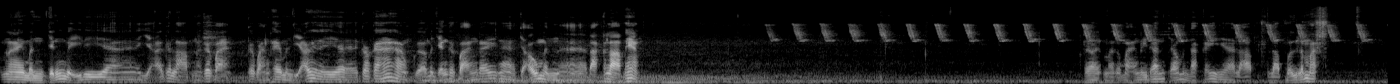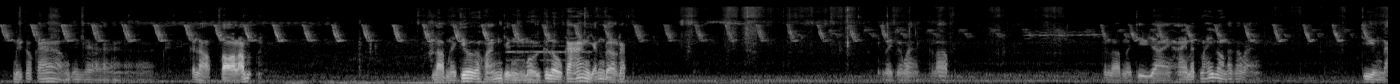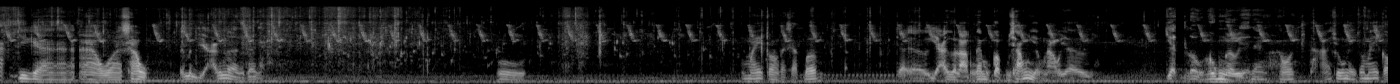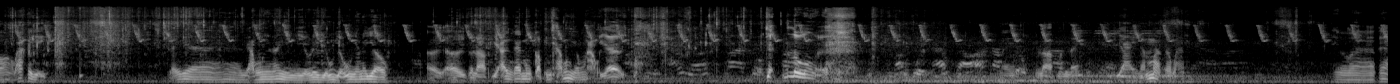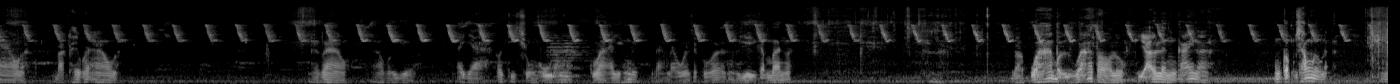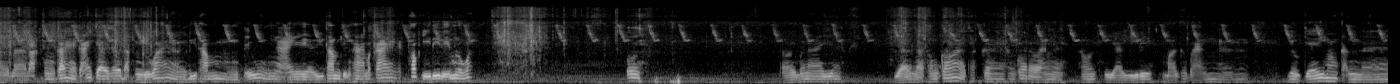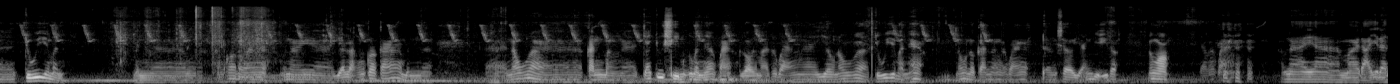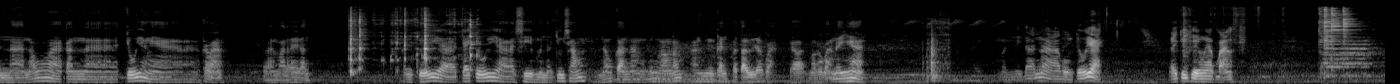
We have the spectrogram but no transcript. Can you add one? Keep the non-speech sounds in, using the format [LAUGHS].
hôm nay mình chuẩn bị đi à, dở cái lợp nè các bạn. Các bạn theo mình dở đi à, có cá không? Rồi mình dẫn các bạn đấy à, chỗ mình à, đặt cái lợp nha. Rồi mà các bạn đi đến chỗ mình đặt cái à, lợp lợp bự lắm á. Biết có cá không? Cái cái lợp to lắm. Lợp này chưa khoảng chừng 10 kg cá vẫn được đó. Đây các bạn cái lợp. Cái lợp này chiều dài hai mét mấy luôn đó các bạn chiền đặt với gà ào à, sâu. Để mình giãn lên coi nè. Ừ. Có mấy con cá sặc bớm. Trời ơi vợ rồi làm cái một cụm sống dòng nào giờ. Chết luôn rung người vậy nè. Thôi thả xuống đây có mấy con bắt cái gì. Để uh, nó nhiều nhiều đi dụ dụ cho nó vô. Ơi ơi cái lọp giỡn cái một cụm sống dòng nào vậy, chết luôn rồi. Này, lọp mình đây. Dài lắm mà các bạn. Theo uh, cái ao này, bật theo cái ao này rau rau ao bây giờ? À già có chiếc xuồng ngủ đang của ai vậy không biết? Đang đầu cái của người gì cầm bên đó. Là quá bự, quá to luôn. Dở lên cái là không cụm sống luôn đó. Này là đặt cái hai cái chơi thôi, đặt nhiều quá, đi thăm, kiểu, ngày đi thăm chừng hai ba cái, thoát gì đi điểm luôn á. Ôi. Rồi bữa nay, vợ là không có, chắc, không có đồ ăn này thôi bây giờ gì đi, mời các bạn à, vô chế món canh à, chuối với mình mình không có đồ ăn này bữa nay vợ là không có cá mình à, nấu à, canh bằng à, trái chuối xiêm của mình nha các bạn. Rồi mà các bạn à, vô nấu à, chuối với mình ha. Nấu nồi canh ăn các bạn đơn sơ giản dị thôi. Đúng không? Chào các bạn. [LAUGHS] Hôm nay à, mời đại gia đình à, nấu à, canh à, chuối nha các bạn. Rồi mời đại gia đình. Canh chuối à, trái chuối à, xiêm mình là chuối sống. Nấu canh ăn cũng ngon lắm. Ăn như canh phở từ đó các bạn. Rồi mời các bạn đi nha. Mình đi đến à, vườn chuối rồi đây chuối xiêm nha các bạn.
